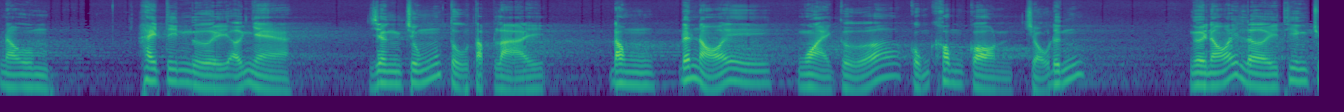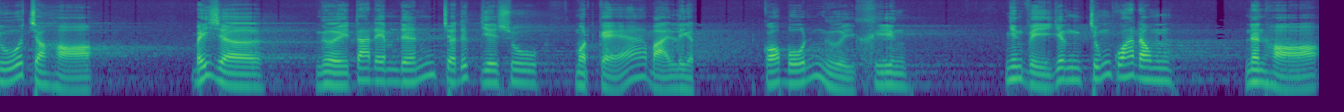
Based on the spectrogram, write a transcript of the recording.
na um hay tin người ở nhà, dân chúng tụ tập lại, đông đến nỗi ngoài cửa cũng không còn chỗ đứng. Người nói lời Thiên Chúa cho họ. Bấy giờ người ta đem đến cho Đức Giêsu một kẻ bại liệt có bốn người khiêng. Nhưng vì dân chúng quá đông nên họ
